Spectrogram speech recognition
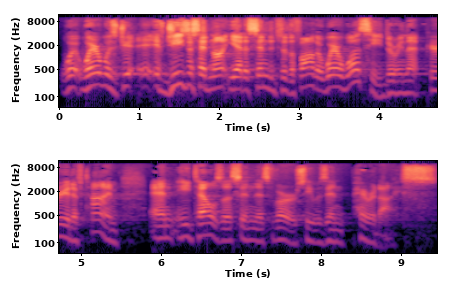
Where, where was, Je- if Jesus had not yet ascended to the Father, where was he during that period of time? And he tells us in this verse, he was in paradise.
